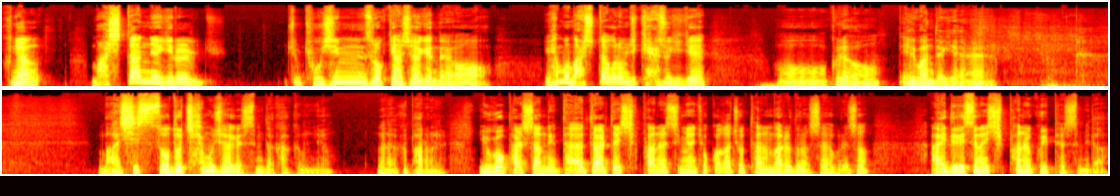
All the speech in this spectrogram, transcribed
그냥 맛있다는 얘기를 좀 조심스럽게 하셔야겠네요. 한번 맛있다 그러면 이제 계속 이게, 어, 그래요. 일관되게. 맛있어도 참으셔야겠습니다. 가끔은요. 네, 그 발언을. 6583님, 다이어트 할 때 식판을 쓰면 효과가 좋다는 말을 들었어요. 그래서 아이들이 쓰는 식판을 구입했습니다.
